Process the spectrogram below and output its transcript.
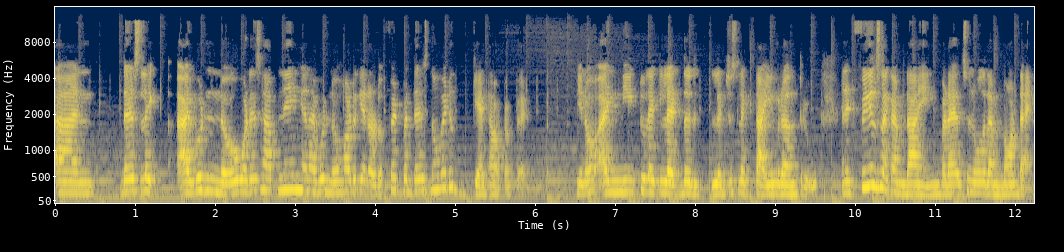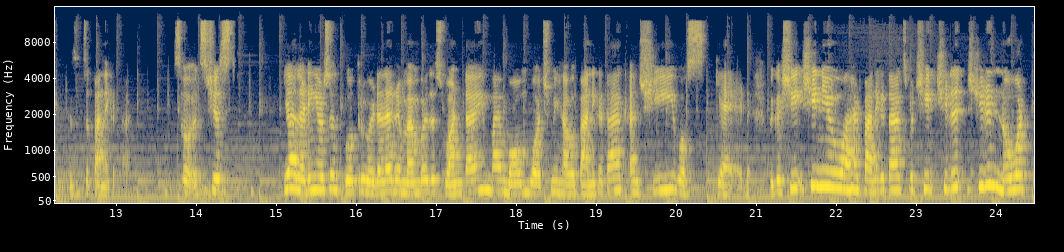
and there's like i wouldn't know what is happening and i would know how to get out of it but there's no way to get out of it you know i need to like let the let just like time run through. And it feels like i'm dying but i also know that i'm not dying because it's a panic attack. So it's just yeah letting yourself go through it. And i remember this one time my mom watched me have a panic attack and she was scared because she she knew i had panic attacks but she she did she didn't know what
